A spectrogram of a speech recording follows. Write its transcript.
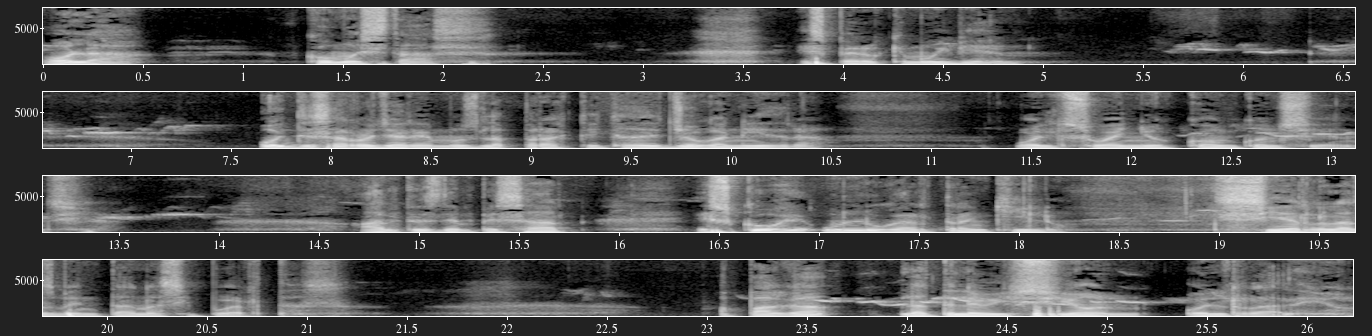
Hola, ¿cómo estás? Espero que muy bien. Hoy desarrollaremos la práctica de Yoga Nidra o el sueño con conciencia. Antes de empezar, escoge un lugar tranquilo. Cierra las ventanas y puertas. Apaga la televisión o el radio.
